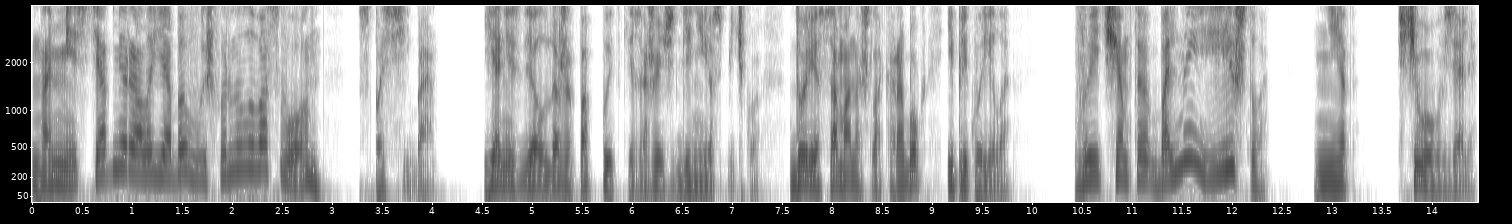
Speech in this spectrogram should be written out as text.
«На месте адмирала я бы вышвырнула вас вон». «Спасибо». Я не сделал даже попытки зажечь для нее спичку. Дория сама нашла коробок и прикурила. Вы чем-то больны или что? Нет. С чего вы взяли?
